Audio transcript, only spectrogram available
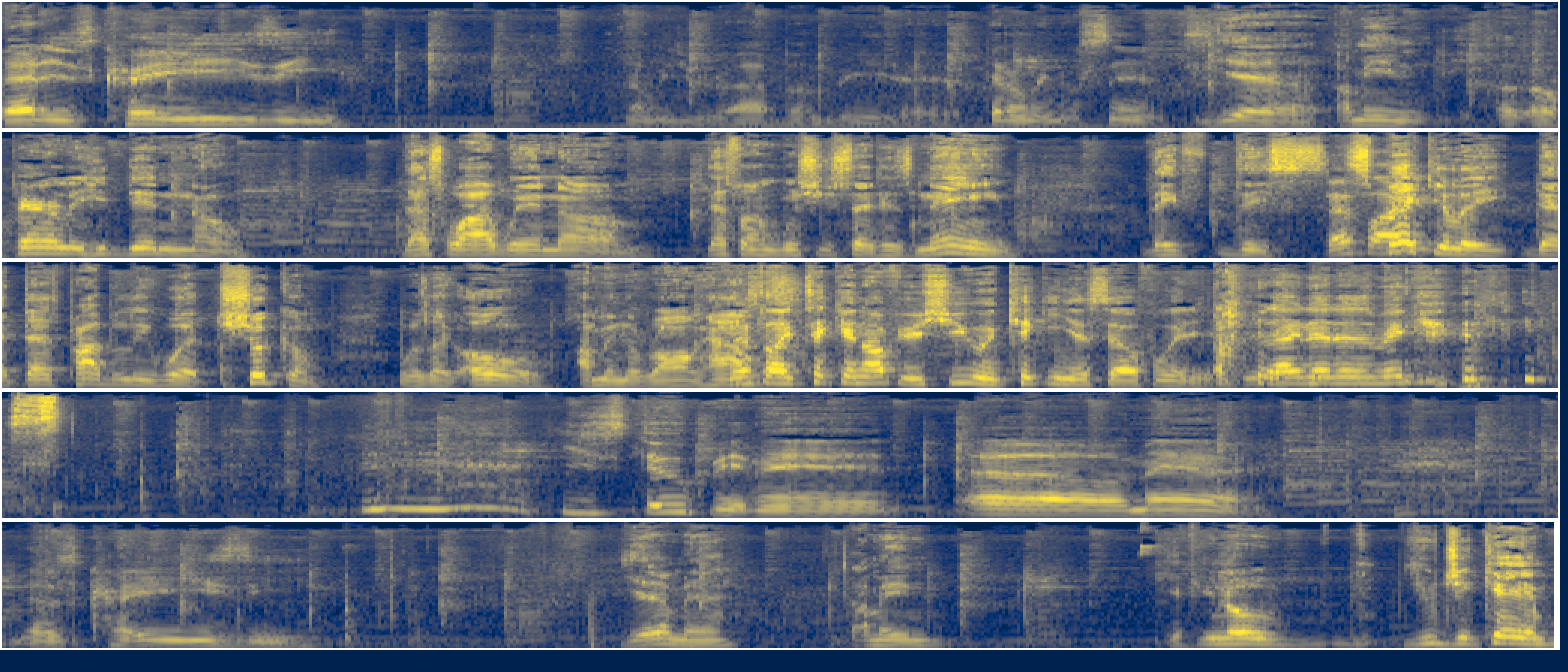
that is crazy. How would you rob Bun B? That that don't make no sense. Yeah, I mean, uh, apparently he didn't know. That's why when um, that's why when she said his name, they they That's like- speculate that that's probably what shook him. Was like, oh, I'm in the wrong house. That's like taking off your shoe and kicking yourself with it. like that doesn't make any sense. You stupid man. Oh man. That's crazy. yeah, man. I mean, if you know UGK and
